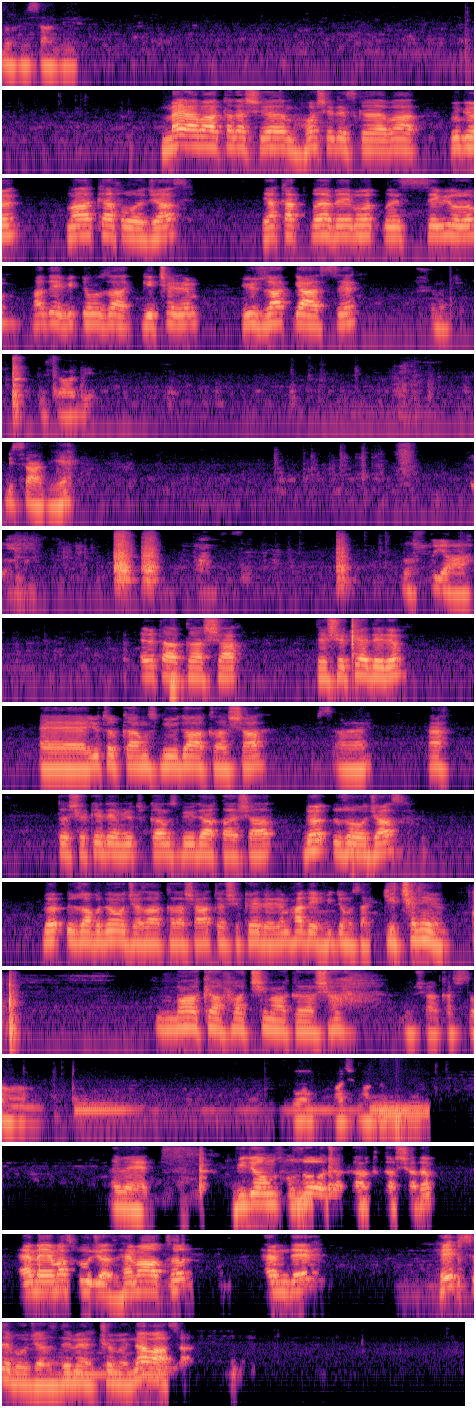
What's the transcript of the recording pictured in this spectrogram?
Dur bir saniye. Merhaba arkadaşlarım, hoş geldiniz kanalıma. Bugün Minecraft olacağız. Yakatmaya beni unutmayın, seviyorum. Hadi videomuza geçelim. 100 like gelsin. Şunu çek. Bir saniye. Bir saniye. Dostu ya. Evet arkadaşlar. Teşekkür ederim. Ee, YouTube kanalımız büyüdü arkadaşlar. Bir saniye. Teşekkür ederim. YouTube kanalımız büyüdü arkadaşlar. 400 olacağız. 400 abone olacağız arkadaşlar. Teşekkür ederim. Hadi videomuza geçelim. Minecraft açayım arkadaşlar. Şu an kaç zaman? Açmadım. Evet. Videomuz uzun olacak arkadaşlarım. Hem elmas bulacağız hem altın hem de hepsi bulacağız demir, kömür ne varsa.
